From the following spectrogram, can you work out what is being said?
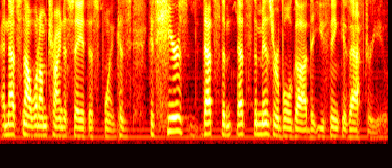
And that's not what I'm trying to say at this point. Because here's that's the, that's the miserable God that you think is after you,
